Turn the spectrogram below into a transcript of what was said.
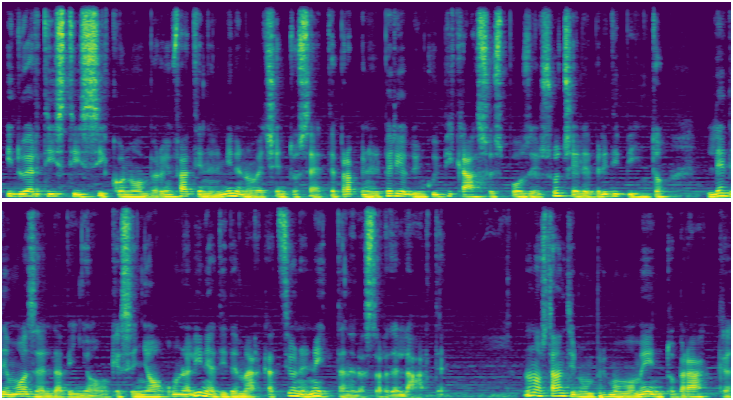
I due artisti si conobbero infatti nel 1907, proprio nel periodo in cui Picasso espose il suo celebre dipinto Les Demoiselles d'Avignon, che segnò una linea di demarcazione netta nella storia dell'arte. Nonostante in un primo momento Braque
